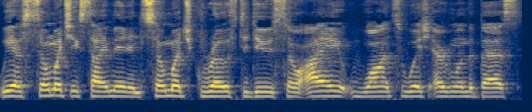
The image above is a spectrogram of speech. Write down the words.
we have so much excitement and so much growth to do. So I want to wish everyone the best.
